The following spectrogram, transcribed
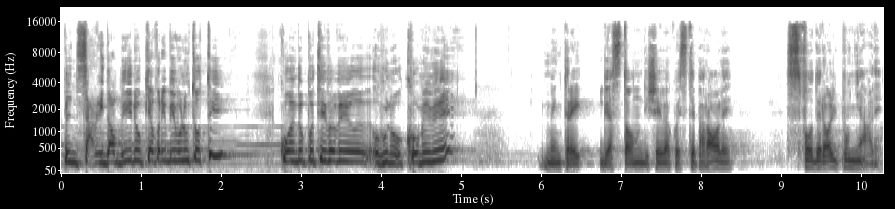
Pensavi davvero che avrebbe voluto te? Quando poteva avere uno come me? Mentre Gaston diceva queste parole, sfoderò il pugnale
